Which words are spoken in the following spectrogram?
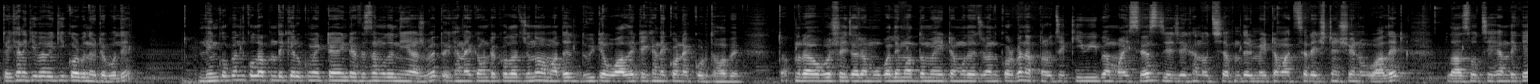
তো এখানে কীভাবে কী করবেন ওইটা বলি? লিঙ্ক ওপেন করলে আপনাদেরকে এরকম একটা ইন্টারফেসের মধ্যে নিয়ে আসবে। তো এখানে অ্যাকাউন্টে খোলার জন্য আমাদের দুইটা ওয়ালেট এখানে কানেক্ট করতে হবে। তো আপনারা অবশ্যই যারা মোবাইলের মাধ্যমে এটার মধ্যে জয়েন করবেন, আপনারা হচ্ছে কিউই বা মাইসেস যে যেখানে হচ্ছে আপনাদের মেটামাক্সের এক্সটেনশন ওয়ালেট প্লাস হচ্ছে এখান থেকে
